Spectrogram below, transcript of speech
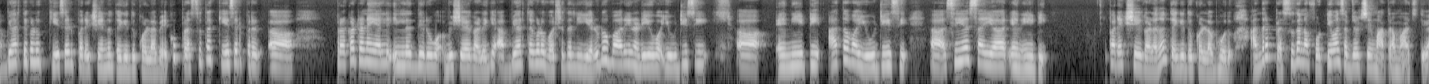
ಅಭ್ಯರ್ಥಿಗಳು ಕೆಸೆಡ್ ಪರೀಕ್ಷೆಯನ್ನು ತೆಗೆದುಕೊಳ್ಳಬೇಕು. ಪ್ರಸ್ತುತ ಕೆಸೆಡ್ ಪ್ರ ಪ್ರಕಟಣೆಯಲ್ಲಿ ಇಲ್ಲದಿರುವ ವಿಷಯಗಳಿಗೆ ಅಭ್ಯರ್ಥಿಗಳು ವರ್ಷದಲ್ಲಿ ಎರಡು ಬಾರಿ ನಡೆಯುವ ಯು ಜಿ ಎನ್ ಇ ಅಥವಾ U G C N E ಪರೀಕ್ಷೆಗಳನ್ನು ತೆಗೆದುಕೊಳ್ಳಬಹುದು. ಅಂದರೆ ಪ್ರಸ್ತುತ ನಾವು ಫೋರ್ಟಿ ಒನ್ ಸಬ್ಜೆಕ್ಟ್ಸಿಗೆ ಮಾತ್ರ ಮಾಡಿಸ್ತೀವಿ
